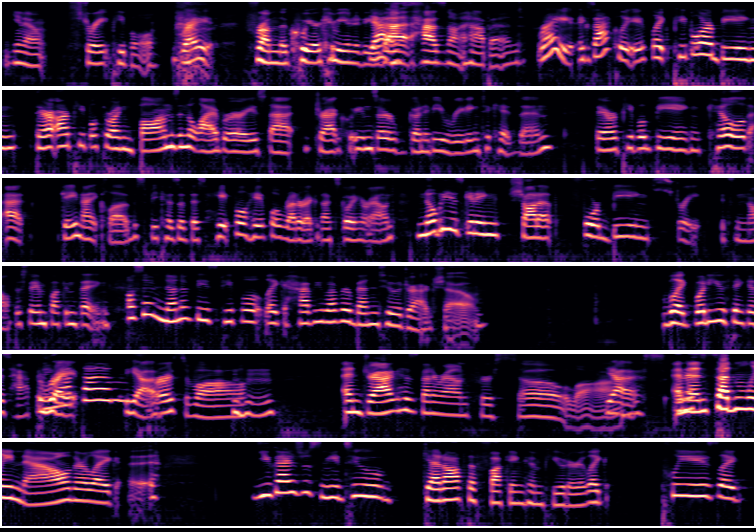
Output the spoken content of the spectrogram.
you know straight people right from the queer community that has not happened Right, exactly. Like people are being there are people throwing bombs into libraries that drag queens are going to be reading to kids in. There are people being killed at gay nightclubs because of this hateful hateful rhetoric that's going around. Nobody is getting shot up for being straight. It's not the same fucking thing. also none of these people like have you ever been to a drag show like what do you think is happening Right. at them Yeah. first of all Mhm. And drag has been around for so long. Yes. And, And then suddenly now they're like, "Eh, you guys just need to get off the fucking computer. Like, please, like,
